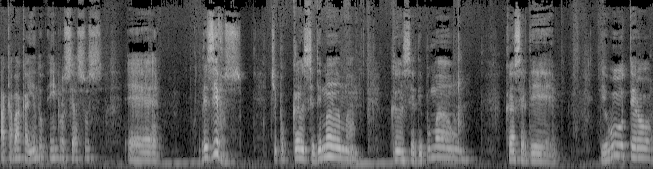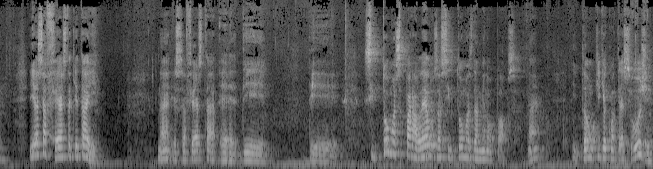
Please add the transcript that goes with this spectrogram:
acabar caindo em processos é, lesivos, tipo câncer de mama, câncer de pulmão, câncer de, de útero e essa festa que está aí. Né? Essa festa é de, de sintomas paralelos a sintomas da menopausa. Né? Então, o que, que acontece hoje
